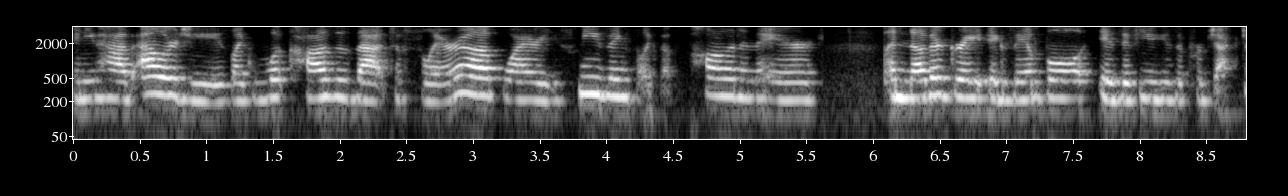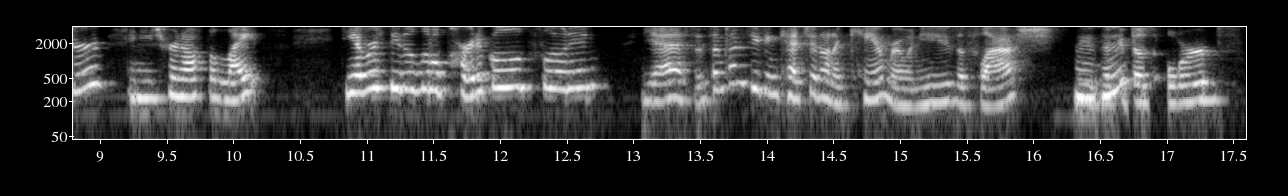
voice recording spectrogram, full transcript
and you have allergies, like, what causes that to flare up? Why are you sneezing? So, like, that's pollen in the air. Another great example is if you use a projector and you turn off the lights. Do you ever see those little particles floating? Yes, and sometimes you can catch it on a camera when you use a flash. Mm-hmm. look at those orbs.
